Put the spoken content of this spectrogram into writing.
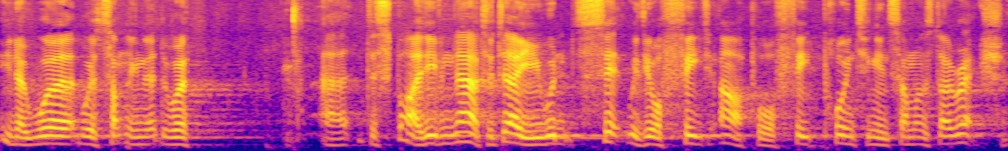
you know, were, were something that were uh, despised. Even now, today, you wouldn't sit with your feet up or feet pointing in someone's direction.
